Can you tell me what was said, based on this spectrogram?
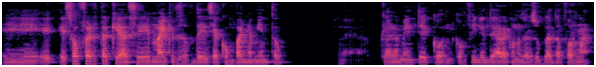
Eh, e, esa oferta que hace Microsoft de ese acompañamiento, claramente con, con fines de dar a conocer su plataforma,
